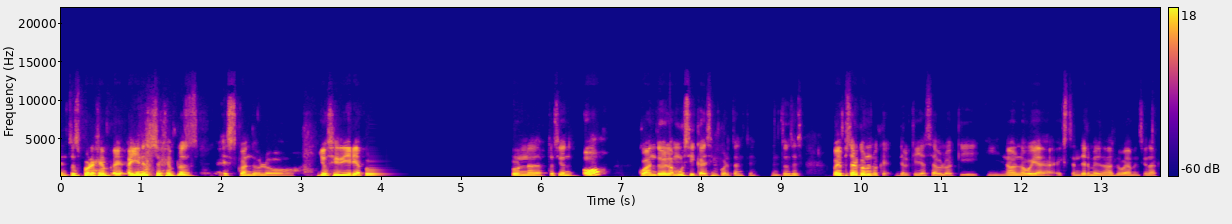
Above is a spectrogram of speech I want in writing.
Entonces, por ejemplo, eh, ahí en esos ejemplos es cuando lo, yo sí diría por, por una adaptación o cuando la música es importante. Entonces, voy a empezar con uno que, del que ya se habló aquí y no, no voy a extenderme, nada más lo voy a mencionar,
